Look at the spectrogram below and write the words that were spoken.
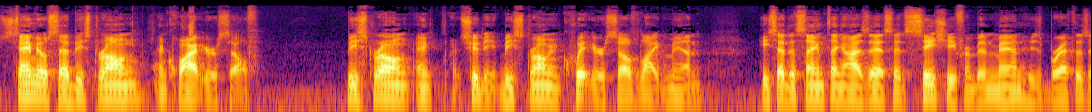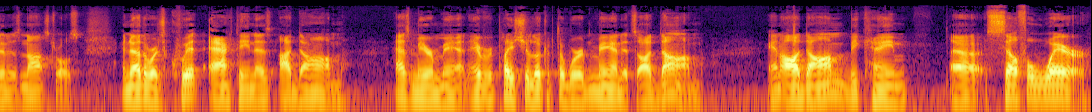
Samuel said, Be strong and quiet yourself. Be strong and, excuse me, be strong and quit yourselves like men. He said the same thing Isaiah said, Cease ye from being men whose breath is in his nostrils. In other words, quit acting as Adam, as mere men. Every place you look at the word man, it's Adam. And Adam became uh, self aware.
